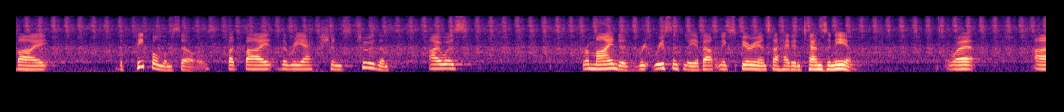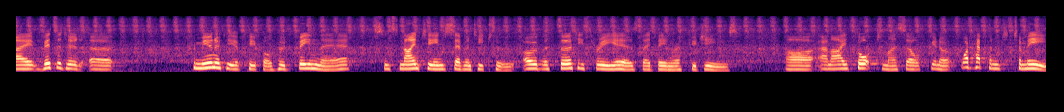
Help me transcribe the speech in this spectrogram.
by the people themselves, but by the reactions to them. I was reminded re- recently about an experience I had in Tanzania, where I visited a community of people who'd been there since 1972. Over 33 years they'd been refugees. Uh, and I thought to myself, you know, what happened to me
